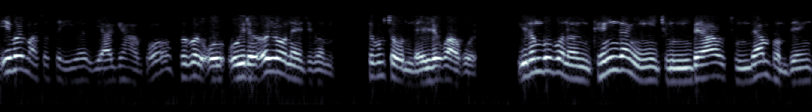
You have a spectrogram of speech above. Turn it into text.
입을 맞춰서 이, 이야기하고 그걸 오, 오히려 언론에 지금 적극적으로 내려고 하고 이런 부분은 굉장히 중대하고 중대한 범죄인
